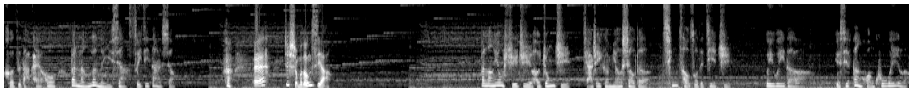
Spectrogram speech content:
盒子打开后，伴郎愣了一下，随即大笑：“哼，哎，这什么东西啊？”伴郎用食指和中指夹着一个渺小的青草做的戒指。微微的，有些泛黄枯萎了。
